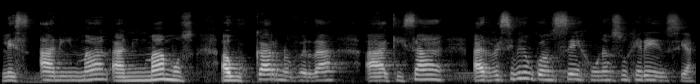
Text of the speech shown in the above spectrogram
les animamos a buscarnos, ¿verdad? A quizás a recibir un consejo, una sugerencia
